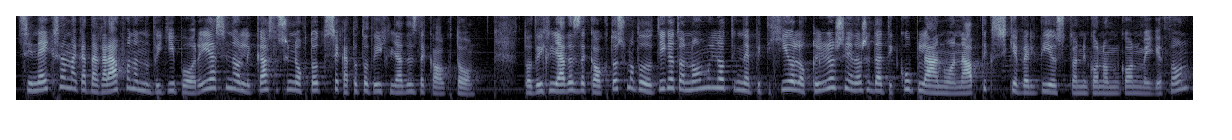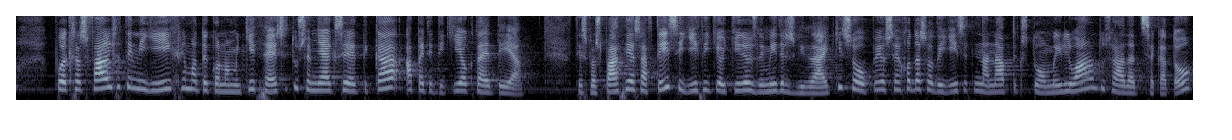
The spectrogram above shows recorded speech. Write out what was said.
συνέχισαν να καταγράφουν ανωδική πορεία συνολικά στο συν 8% το 2018. Το 2018 σηματοδοτεί για τον Όμιλο την επιτυχή ολοκλήρωση ενός εντατικού πλάνου ανάπτυξης και βελτίωση των οικονομικών μεγεθών, που εξασφάλισε την υγιή χρηματοοικονομική θέση του σε μια εξαιρετικά απαιτητική οκταετία. Της προσπάθειας αυτής ηγήθηκε ο κύριος Δημήτρης Βιδάκης, ο οποίος έχοντας οδηγήσει την ανάπτυξη του ομίλου άνω του 40%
